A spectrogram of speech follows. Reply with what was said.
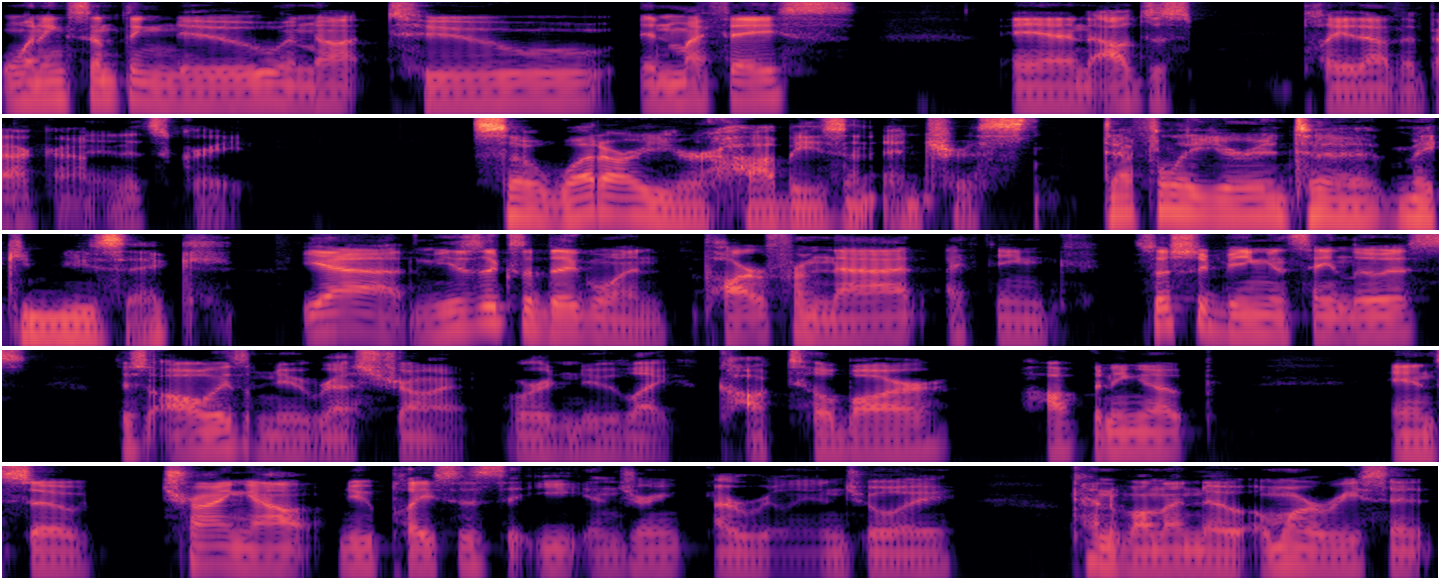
wanting something new and not too in my face. And I'll just play that in the background and it's great. So, what are your hobbies and interests? Definitely, you're into making music. Yeah, music's a big one. Apart from that, I think, especially being in St. Louis, there's always a new restaurant or a new like cocktail bar happening up. And so, trying out new places to eat and drink, I really enjoy. Kind of on that note, a more recent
